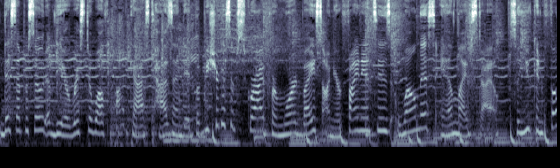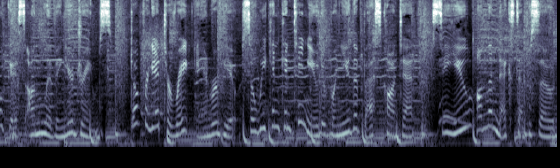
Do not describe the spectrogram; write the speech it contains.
This episode of the Arista Wealth podcast has ended, but be sure to subscribe for more advice on your finances, wellness, and lifestyle so you can focus on living your dreams. Don't forget to rate and review so we can continue to bring you the best content. See you on the next episode.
